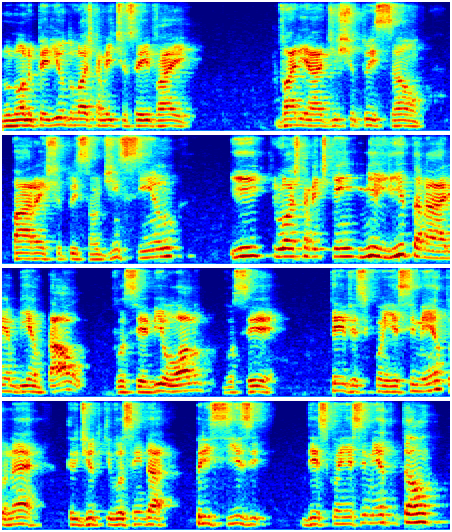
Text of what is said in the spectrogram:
no nono período, logicamente, isso aí vai variar de instituição para instituição de ensino, e, logicamente, quem milita na área ambiental, você é biólogo, você teve esse conhecimento, né? Acredito que você ainda precise desse conhecimento, então,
